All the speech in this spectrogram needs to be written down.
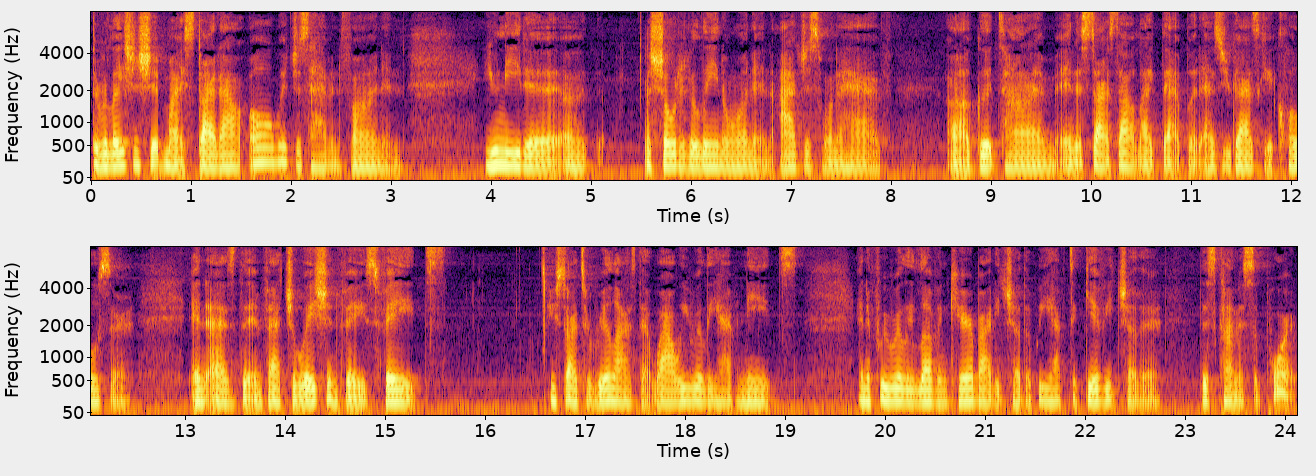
the relationship might start out, oh, we're just having fun and you need a, a, a shoulder to lean on and I just want to have a good time. And it starts out like that. But as you guys get closer and as the infatuation phase fades, you start to realize that, wow, we really have needs. And if we really love and care about each other, we have to give each other this kind of support.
